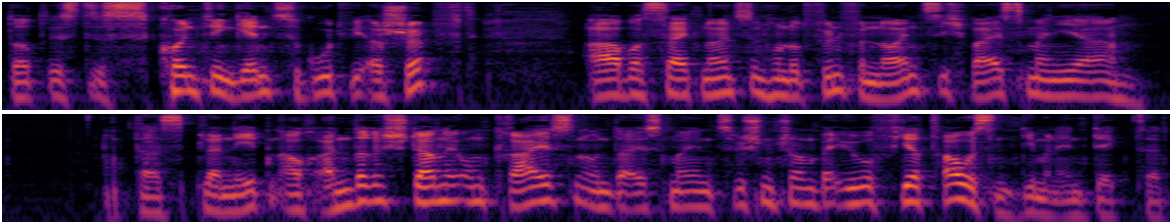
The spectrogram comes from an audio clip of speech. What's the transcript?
Dort ist das Kontingent so gut wie erschöpft. Aber seit 1995 weiß man ja, dass Planeten auch andere Sterne umkreisen und da ist man inzwischen schon bei über 4000, die man entdeckt hat.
